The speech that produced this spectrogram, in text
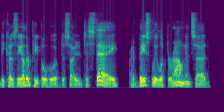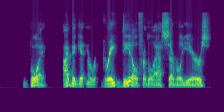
because the other people who have decided to stay, I've basically looked around and said, boy, I've been getting a great deal for the last several years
